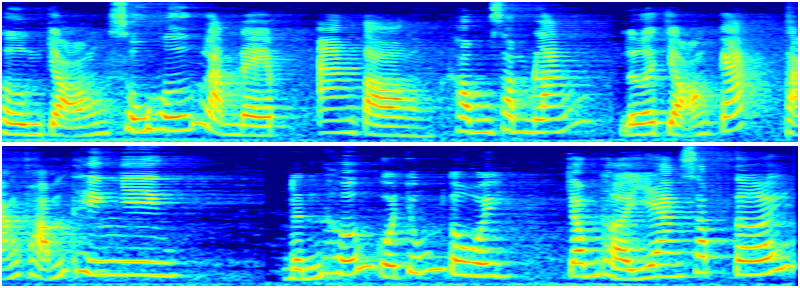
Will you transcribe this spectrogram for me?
thường chọn xu hướng làm đẹp an toàn, không xâm lấn, lựa chọn các sản phẩm thiên nhiên. Định hướng của chúng tôi trong thời gian sắp tới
